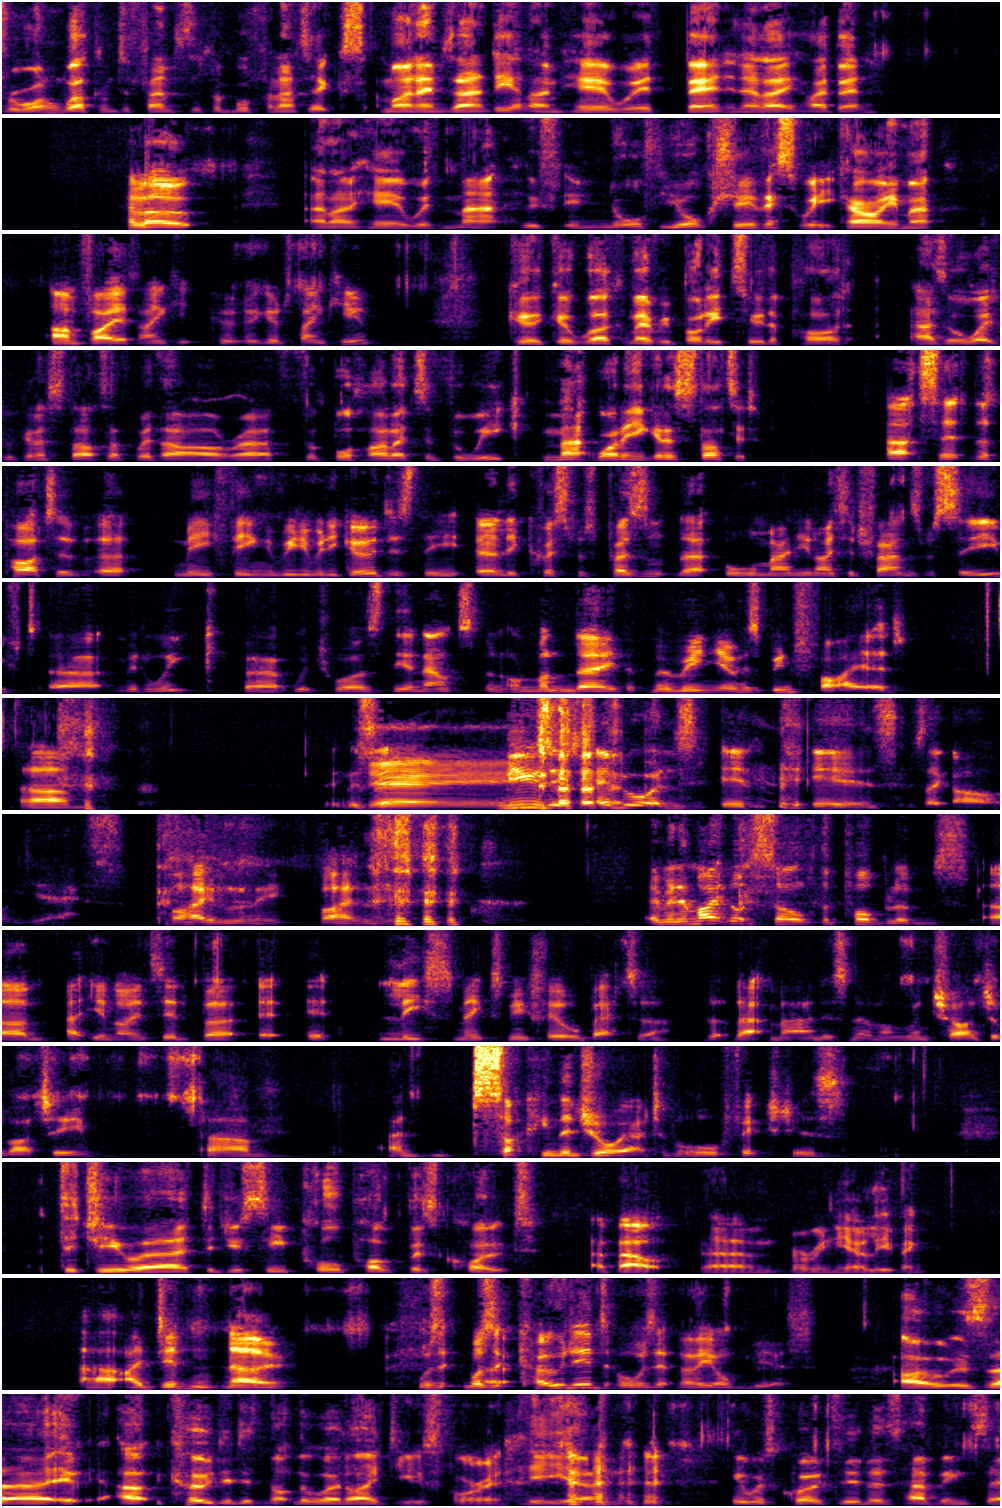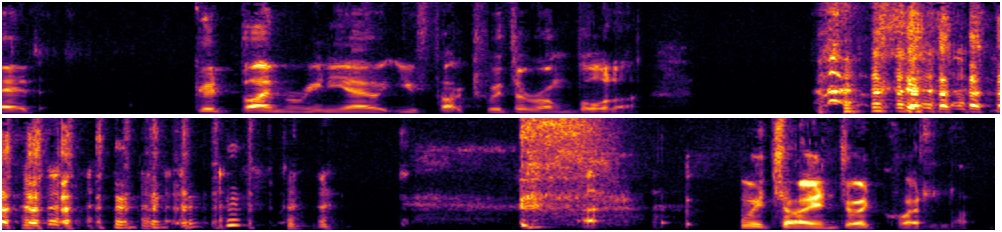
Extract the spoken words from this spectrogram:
everyone. Welcome to Fantasy Football Fanatics. My name's Andy, and I'm here with Ben in LA. Hi, Ben. Hello. And I'm here with Matt, who's in North Yorkshire this week. How are you, Matt? I'm fine, thank you. Good, good thank you. Good, good. Welcome everybody to the pod. As always, we're going to start off with our uh, football highlights of the week. Matt, why don't you get us started? That's it. The part of uh, me feeling really, really good is the early Christmas present that all Man United fans received uh, midweek, uh, which was the announcement on Monday that Mourinho has been fired. Um, it was uh, music to everyone's in- ears. It's like, oh yes, finally, finally. I mean, it might not solve the problems um, at United, but it, it, at least makes me feel better that that man is no longer in charge of our team um, and sucking the joy out of all fixtures. Did you uh, did you see Paul Pogba's quote about um, Mourinho leaving? Uh, I didn't know. Was it was it uh, coded or was it very obvious? I was uh, it, uh, coded is not the word I'd use for it. He um, he was quoted as having said, "Goodbye, Mourinho. You fucked with the wrong baller." Which I enjoyed quite a lot.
